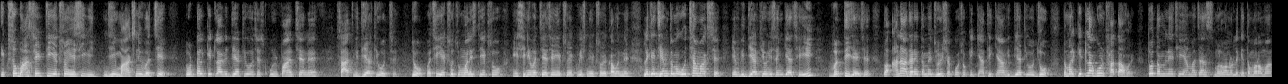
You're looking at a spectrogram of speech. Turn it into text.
એકસો બાસઠથી એકસો એંસી જે માર્ક્સની વચ્ચે ટોટલ કેટલા વિદ્યાર્થીઓ છે? સ્કૂલ પાંચ છે અને સાત વિદ્યાર્થીઓ જ છે. જો, પછી એકસો ચુમ્માલીસથી એકસો એંસીની વચ્ચે છે, એકસો એકવીસને એકસો એકાવનને. એટલે કે જેમ તમે ઓછા માર્ક્સ છે, એમ વિદ્યાર્થીઓની સંખ્યા છે એ વધતી જાય છે. તો આના આધારે તમે જોઈ શકો છો કે ક્યાંથી ક્યાં વિદ્યાર્થીઓ જો તમારે કેટલા ગુણ થતા હોય તો તમને છે આમાં ચાન્સ મળવાનો એટલે કે તમારામાં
